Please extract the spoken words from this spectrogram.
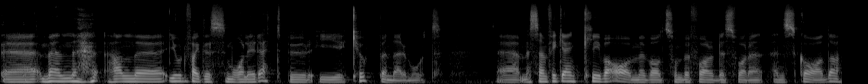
Eh, Men han gjorde faktiskt mål i rätt bur i kuppen däremot. Men sen fick han kliva av med vad som befarades vara en- skada.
